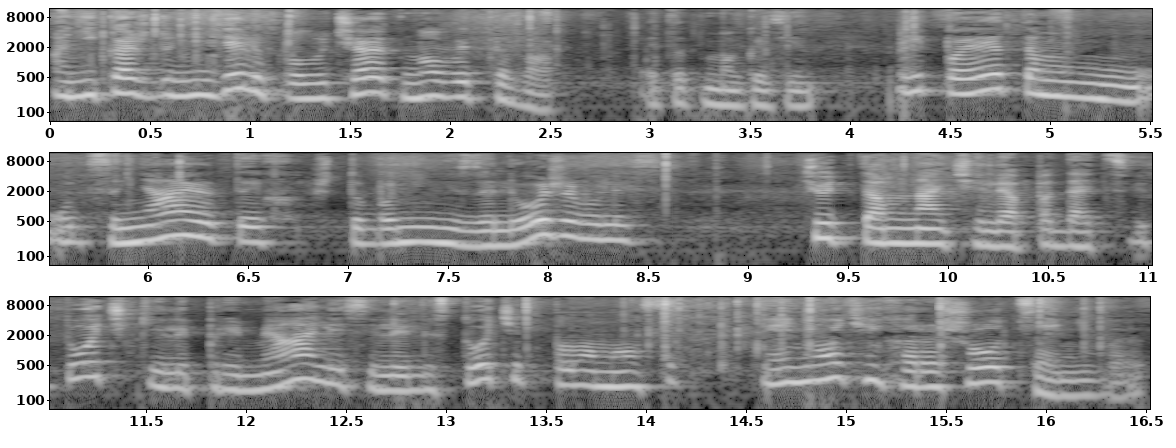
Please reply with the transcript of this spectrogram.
Они каждую неделю получают новый товар, этот магазин. И поэтому уценяют их, чтобы они не залеживались. Чуть там начали опадать цветочки или примялись, или листочек поломался. И они очень хорошо оценивают.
